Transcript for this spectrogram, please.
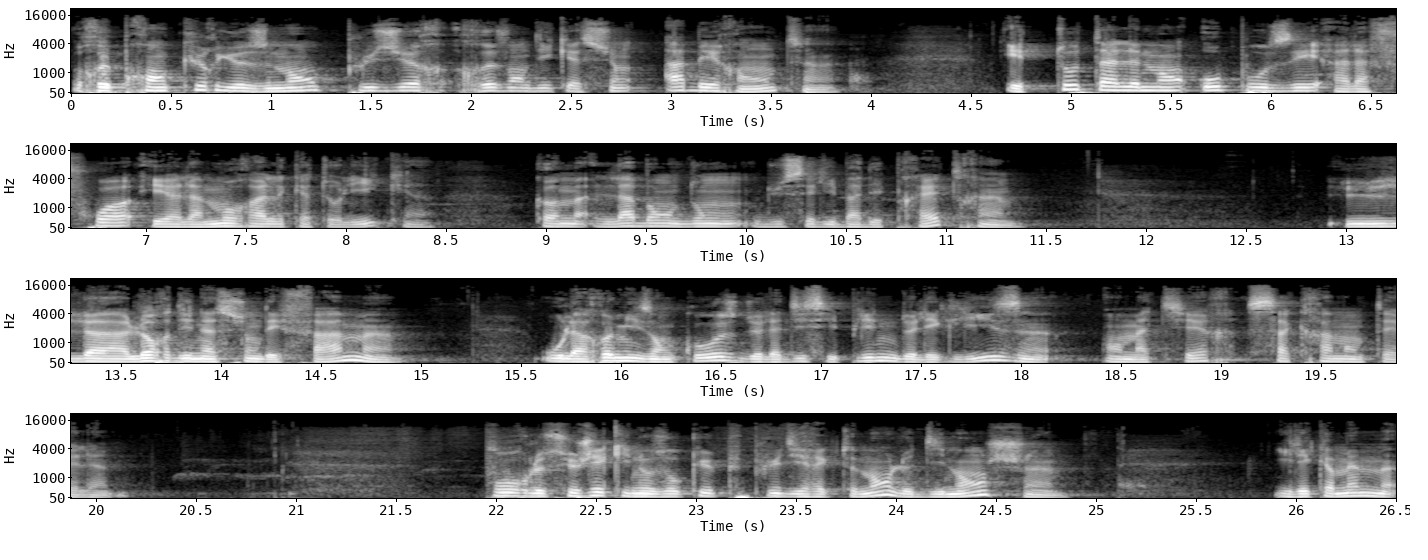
reprend curieusement plusieurs revendications aberrantes et totalement opposées à la foi et à la morale catholique, comme l'abandon du célibat des prêtres, l'ordination des femmes, ou la remise en cause de la discipline de l'Église en matière sacramentelle. Pour le sujet qui nous occupe plus directement, le dimanche, il est quand même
